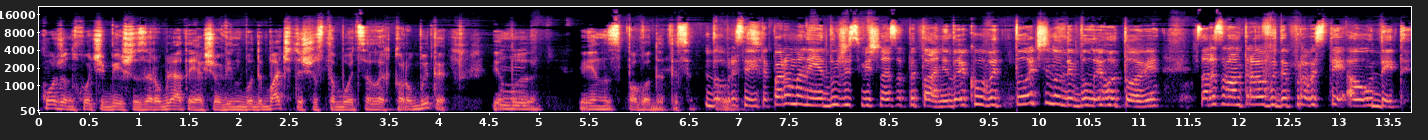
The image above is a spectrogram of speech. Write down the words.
кожен хоче більше заробляти. Якщо він буде бачити, що з тобою це легко робити, він буде він спогодитися. Добре, Сергій, тепер у мене є дуже смішне запитання, до якого ви точно не були готові. Зараз вам треба буде провести аудит.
